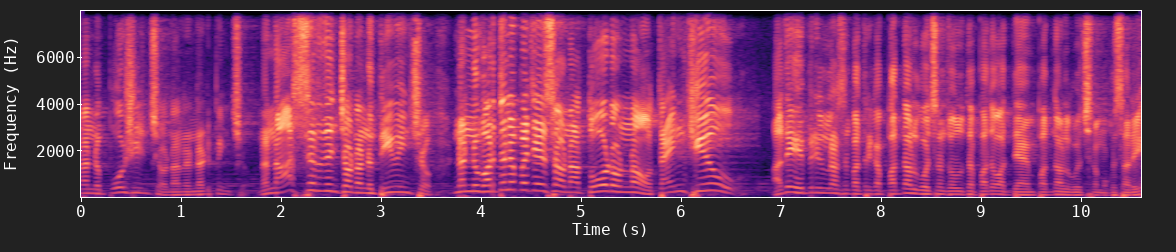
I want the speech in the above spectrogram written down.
నన్ను పోషించావు నన్ను నడిపించావు నన్ను ఆశీర్వదించావు నన్ను దీవించావు నన్ను వర్ధలింపజేసావు నా తోడు ఉన్నావు. థ్యాంక్ యూ అదే ఏప్రిల్ రాసిన పత్రిక పద్నాలుగు వచ్చిన చదివితే పదో అధ్యాయం పద్నాలుగు వచ్చిన ఒకసారి.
